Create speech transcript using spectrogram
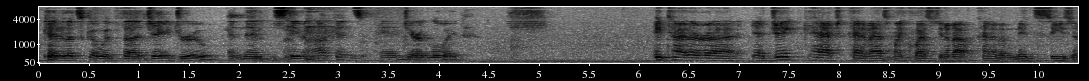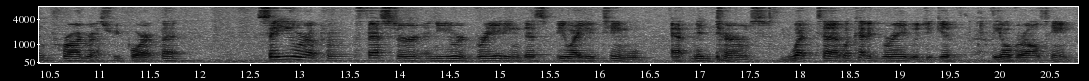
Okay, let's go with uh, Jay Drew and then Stephen Hawkins and Jared Lloyd. Hey, Tyler. Uh, yeah, Jake Hatch kind of asked my question about kind of a mid-season progress report, but say you were a professor and you were grading this BYU team at midterms, what uh, what kind of grade would you give the overall team?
